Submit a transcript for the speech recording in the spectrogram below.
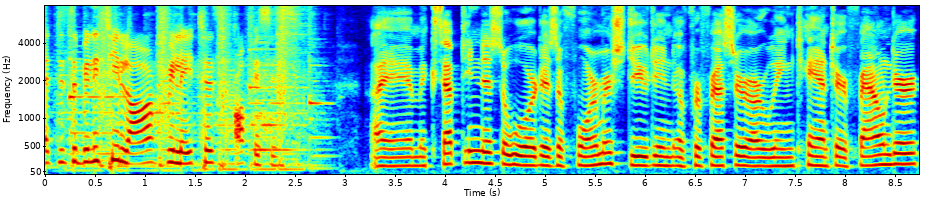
at disability law-related offices. I am accepting this award as a former student of Professor Arlene Kanter, founder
